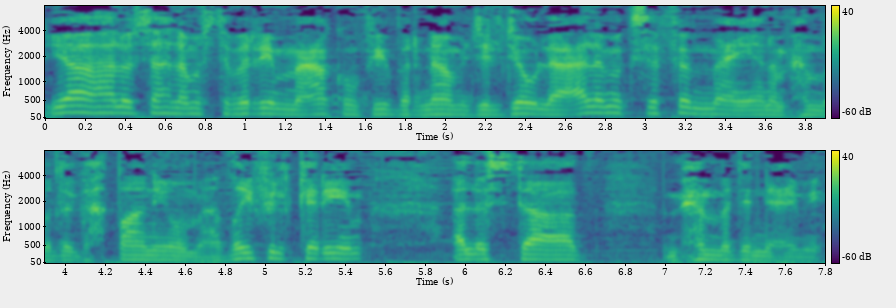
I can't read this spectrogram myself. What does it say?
يا هلا وسهلا مستمرين معاكم في برنامج الجولة على Mix FM معي أنا محمد القحطاني ومع ضيفي الكريم الأستاذ محمد النعيمي.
